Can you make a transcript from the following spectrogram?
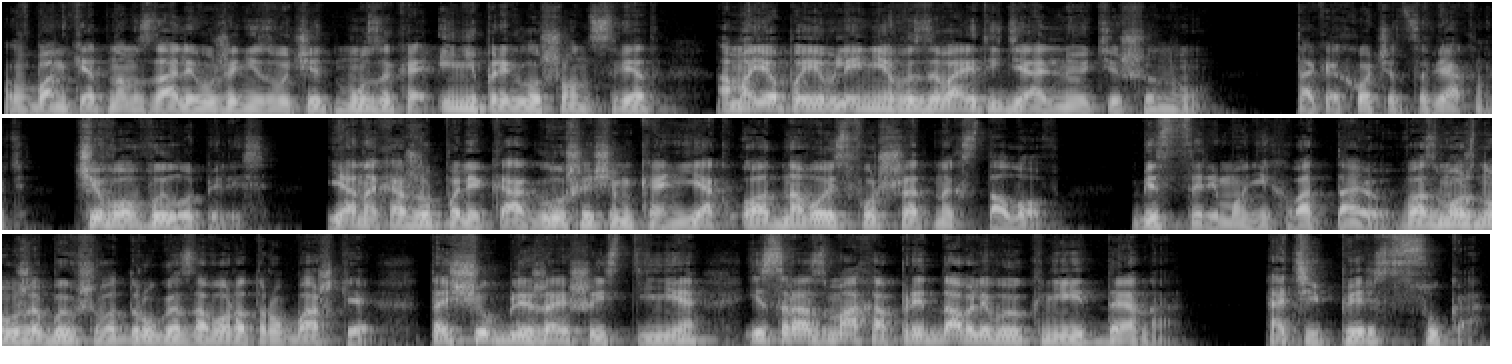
В банкетном зале уже не звучит музыка и не приглушен свет, а мое появление вызывает идеальную тишину. Так и хочется вякнуть. Чего вылупились? Я нахожу поляка, глушащим коньяк у одного из фуршетных столов. Без церемоний хватаю, возможно, уже бывшего друга за ворот рубашки, тащу к ближайшей стене и с размаха придавливаю к ней Дэна. «А теперь, сука,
